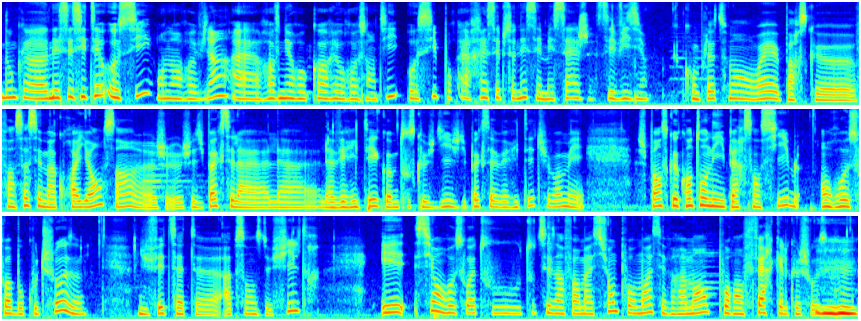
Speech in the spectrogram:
Donc, euh, nécessité aussi, on en revient à revenir au corps et au ressenti, aussi pour réceptionner ces messages, ces visions. Complètement, ouais, parce que, enfin, ça c'est ma croyance. Hein. Je ne dis pas que c'est la, la, vérité, comme tout ce que je dis, je dis pas que c'est la vérité, tu vois, mais je pense que quand on est hypersensible, on reçoit beaucoup de choses du fait de cette euh, absence de filtre. Et si on reçoit toutes ces informations, pour moi, c'est vraiment pour en faire quelque chose. Mhm.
